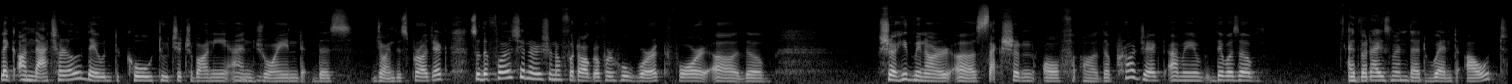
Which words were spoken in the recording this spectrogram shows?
like unnatural. They would go to Chitrabani and joined this join this project. So the first generation of photographer who worked for uh, the Shahid Minar uh, section of uh, the project, I mean, there was a advertisement that went out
